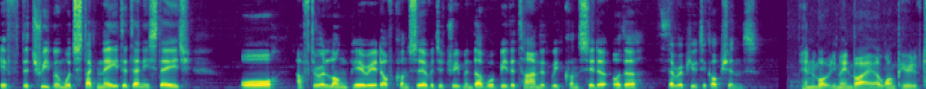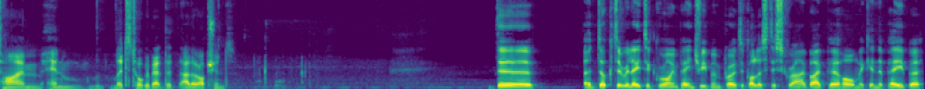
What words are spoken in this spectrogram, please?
if the treatment would stagnate at any stage or after a long period of conservative treatment, that would be the time that we'd consider other therapeutic options. And what do you mean by a long period of time? And let's talk about the other options. The adductor related groin pain treatment protocol, as described by Per Hölmich in the paper,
